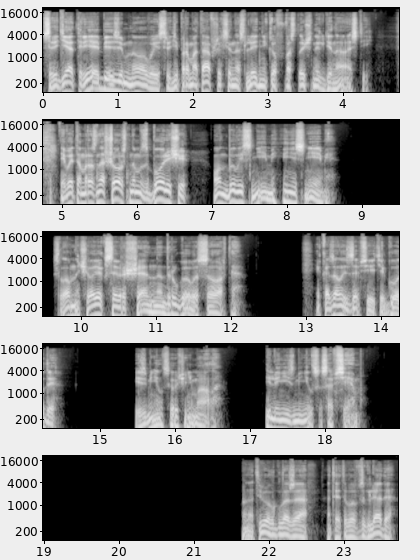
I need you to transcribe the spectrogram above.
среди отребия земного и среди промотавшихся наследников восточных династий. И в этом разношерстном сборище он был и с ними, и не с ними. Словно человек совершенно другого сорта. И, казалось, за все эти годы изменился очень мало. Или не изменился совсем. Он отвел глаза от этого взгляда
